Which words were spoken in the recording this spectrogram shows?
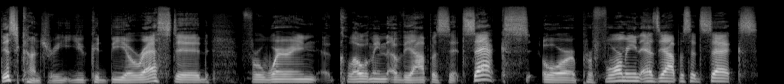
this country, you could be arrested for wearing clothing of the opposite sex or performing as the opposite sex.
